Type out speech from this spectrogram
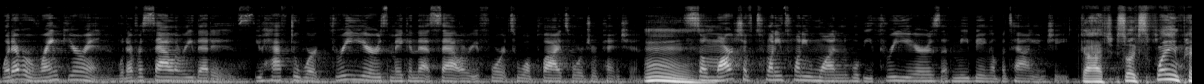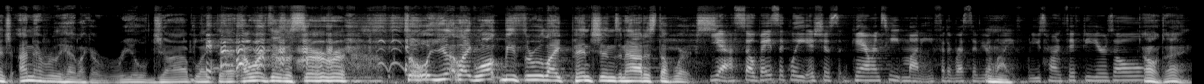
whatever rank you're in, whatever salary that is, you have to work three years making that salary for it to apply towards your pension. Hmm. So March of 2021 will be three years of me being a battalion chief. Gotcha. So explain pension. I never really had like a real job like that. I worked as a server. So you got, like walk me through like pensions and how this stuff works. Yeah, so basically it's just guaranteed money for the rest of your life. When you turn 50 years old, Mm-hmm. Oh dang.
